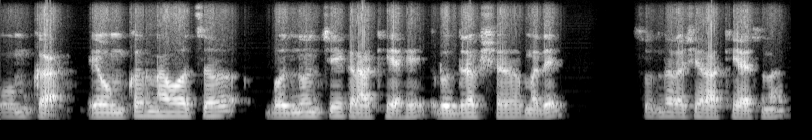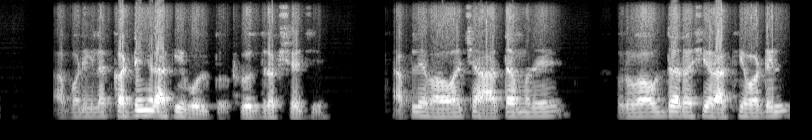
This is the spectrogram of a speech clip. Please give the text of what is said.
ओमकार. हे ओमकार नावाचं बंधूंची एक राखी आहे रुद्राक्षमध्ये सुंदर अशी राखी असणार. आपण हिला कटिंग राखी बोलतो रुद्राक्षाची. आपल्या भावाच्या हातामध्ये रुबाबदार अशी राखी वाटेल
